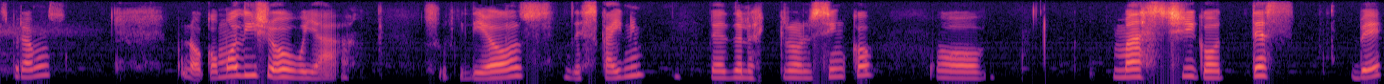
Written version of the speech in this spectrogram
Esperamos. Bueno, como he dicho, voy a subir videos de Skyrim, desde el Scroll 5 o más chico test B.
